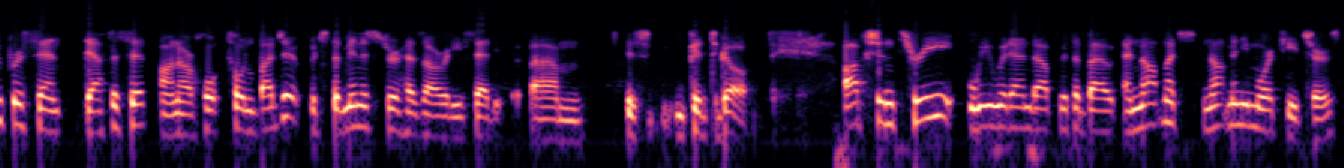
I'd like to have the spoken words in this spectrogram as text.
2% deficit on our total budget, which the minister has already said um, is good to go. Option three, we would end up with about, and not much, not many more teachers,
